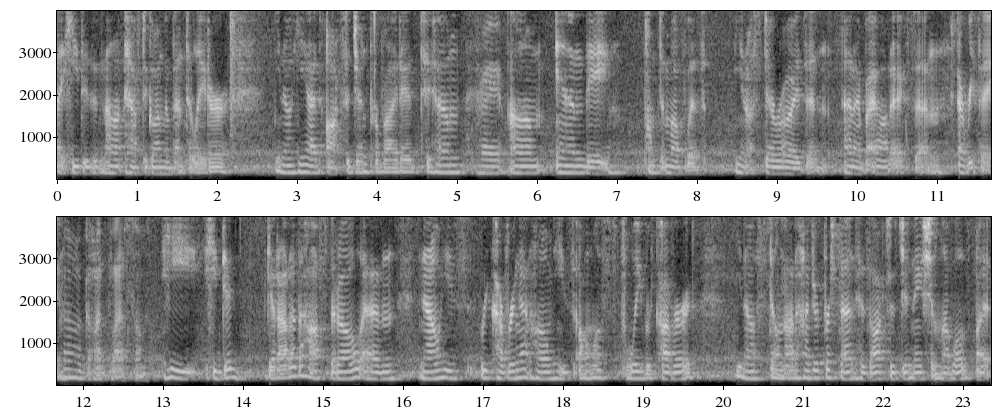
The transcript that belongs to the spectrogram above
that he did not have to go on the ventilator. You know, he had oxygen provided to him, Right. um, and they pumped him up with, you know, steroids and antibiotics and everything oh God bless him. he he did get out of the hospital and now he's recovering at home he's almost fully recovered you know still not 100% his oxygenation levels but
